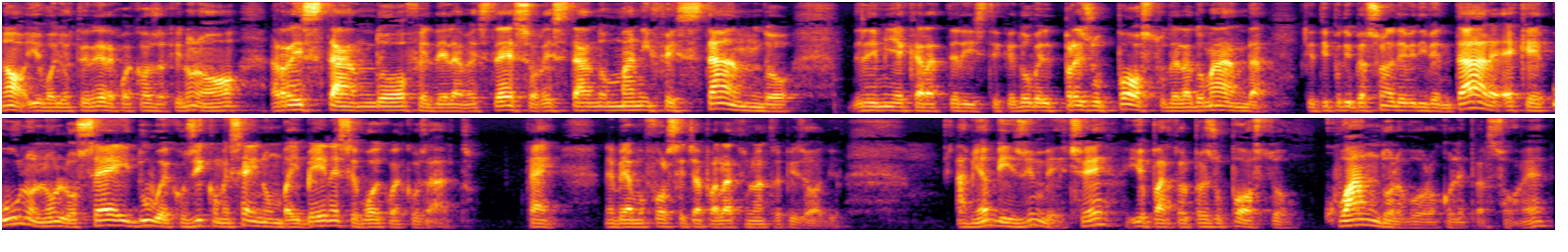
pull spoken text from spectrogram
No, io voglio ottenere qualcosa che non ho, restando fedele a me stesso, restando, manifestando le mie caratteristiche, dove il presupposto della domanda che tipo di persona devi diventare è che uno non lo sei, due così come sei non vai bene se vuoi qualcos'altro. Ok? Ne abbiamo forse già parlato in un altro episodio. A mio avviso invece io parto dal presupposto quando lavoro con le persone,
